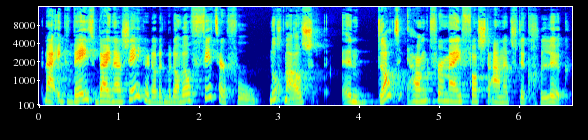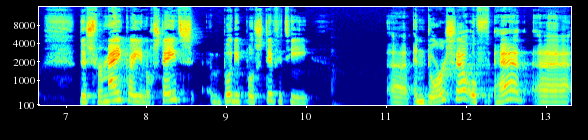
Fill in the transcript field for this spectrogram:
nou, ik weet bijna zeker dat ik me dan wel fitter voel. Nogmaals, en dat hangt voor mij vast aan het stuk geluk. Dus voor mij kan je nog steeds body positivity uh, endorsen. Of, hè, uh,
